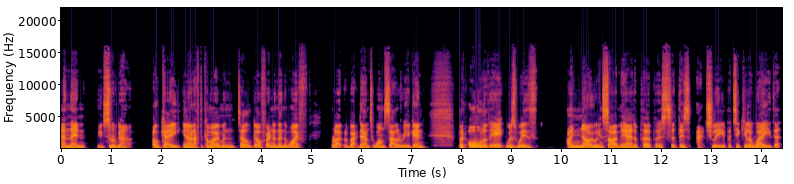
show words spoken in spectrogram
And then sort of going, okay, you know, I have to come home and tell girlfriend and then the wife, right, we're back down to one salary again. But all of it was with I know inside me I had a purpose that there's actually a particular way that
